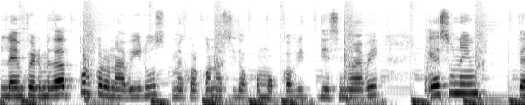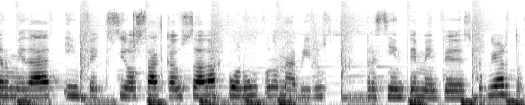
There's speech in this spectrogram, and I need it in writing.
La enfermedad por coronavirus, mejor conocido como COVID-19, es una enfermedad infecciosa causada por un coronavirus recientemente descubierto,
